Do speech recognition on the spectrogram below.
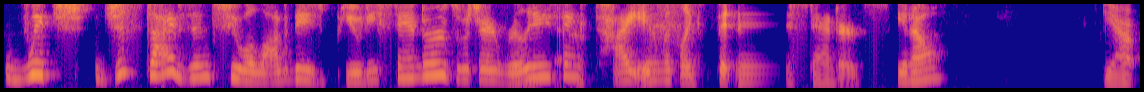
which just dives into a lot of these beauty standards, which I really yeah. think tie in with like fitness standards, you know? Yep.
